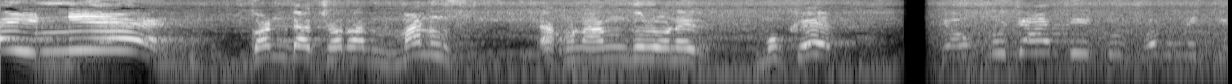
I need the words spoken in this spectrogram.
এই নিয়ে গন্ডা ছড়ার মানুষ এখন আন্দোলনের মুখে। উপজাতি দূষণ দুর্নীতি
